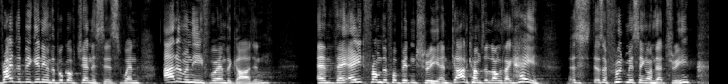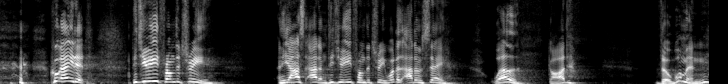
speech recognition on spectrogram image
right at the beginning of the book of Genesis when Adam and Eve were in the garden and they ate from the forbidden tree. And God comes along and is like, hey, there's, there's a fruit missing on that tree. Who ate it? Did you eat from the tree? And he asked Adam, Did you eat from the tree? What did Adam say? Well, God, the woman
